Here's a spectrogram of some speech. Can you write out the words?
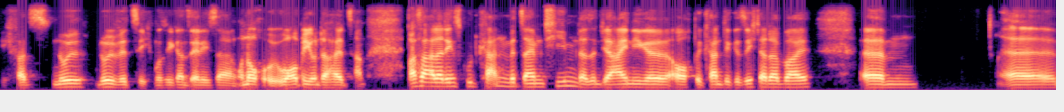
ich fand es null, null witzig, muss ich ganz ehrlich sagen. Und auch überhaupt nicht unterhaltsam. Was er allerdings gut kann mit seinem Team, da sind ja einige auch bekannte Gesichter dabei, ähm, äh,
